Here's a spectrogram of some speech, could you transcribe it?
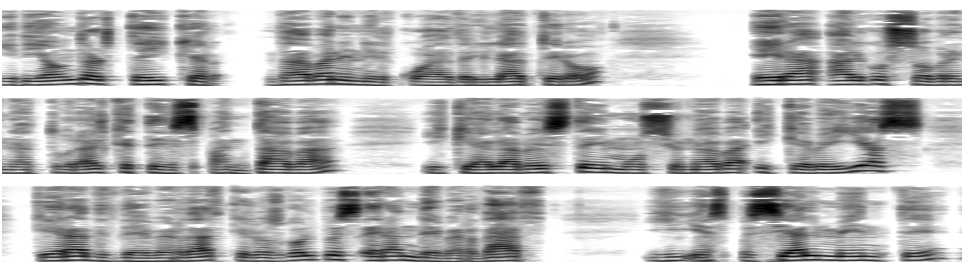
y The Undertaker daban en el cuadrilátero era algo sobrenatural que te espantaba y que a la vez te emocionaba y que veías que era de verdad, que los golpes eran de verdad. Y especialmente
